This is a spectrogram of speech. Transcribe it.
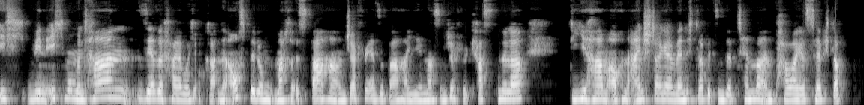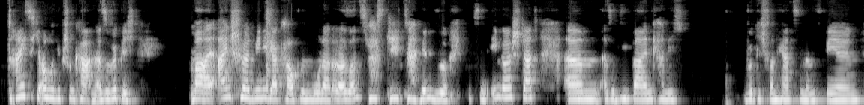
ich, wen ich momentan sehr, sehr feiere, wo ich auch gerade eine Ausbildung mache, ist Baha und Jeffrey, also Baha Yilmaz und Jeffrey Kastmiller. Die haben auch ein Einsteiger-Event, ich glaube jetzt im September, Empower Yourself. Ich glaube, 30 Euro gibt schon Karten. Also wirklich mal ein Shirt weniger kaufen im Monat oder sonst was geht dahin. So gibt's in Ingolstadt. Ähm, also die beiden kann ich wirklich von Herzen empfehlen.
